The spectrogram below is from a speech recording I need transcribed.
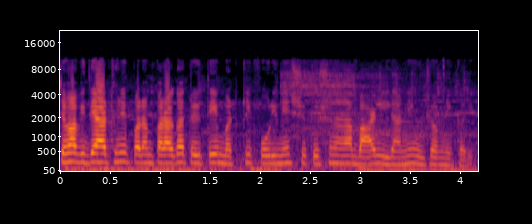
જેમાં વિદ્યાર્થીઓને પરંપરાગત રીતે મટકી ફોડીને શ્રી કૃષ્ણના બાળ લીલાની ઉજવણી કરી.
